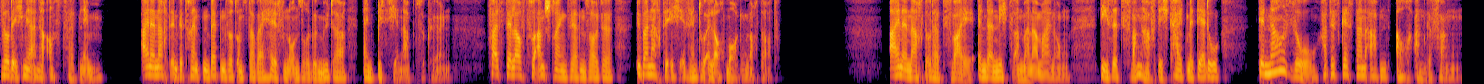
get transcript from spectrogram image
würde ich mir eine Auszeit nehmen. Eine Nacht in getrennten Betten wird uns dabei helfen, unsere Gemüter ein bisschen abzukühlen. Falls der Lauf zu anstrengend werden sollte, übernachte ich eventuell auch morgen noch dort. Eine Nacht oder zwei ändern nichts an meiner Meinung. Diese Zwanghaftigkeit, mit der du. Genau so hat es gestern Abend auch angefangen.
